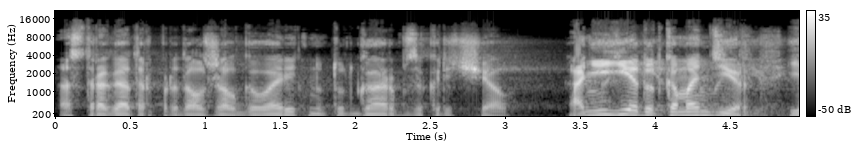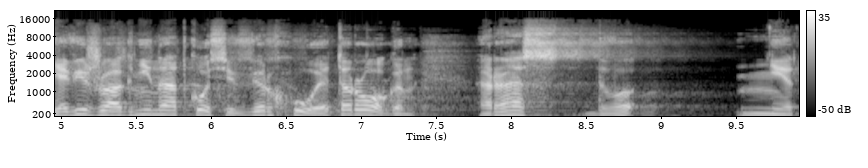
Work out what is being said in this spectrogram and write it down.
Астрогатор продолжал говорить, но тут Гарб закричал — они едут, командир. Я вижу огни на откосе вверху. Это Роган. Раз, два... Нет.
